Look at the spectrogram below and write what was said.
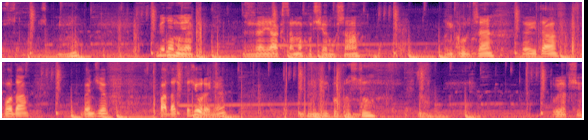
Wszystko. Wiadomo jak, że jak samochód się rusza, no i kurczę, to i ta woda będzie wpadać w te dziury, nie? Będzie po prostu no. tu jak się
